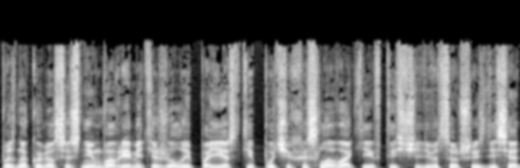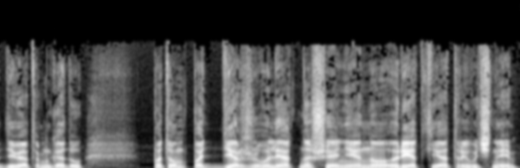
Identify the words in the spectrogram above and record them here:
познакомился с ним во время тяжелой поездки по Чехословакии в 1969 году. Потом поддерживали отношения, но редкие, отрывочные.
